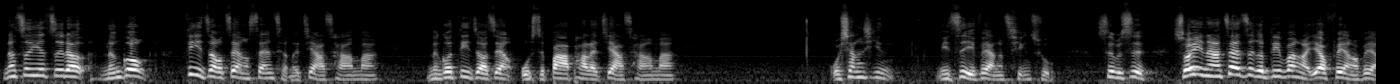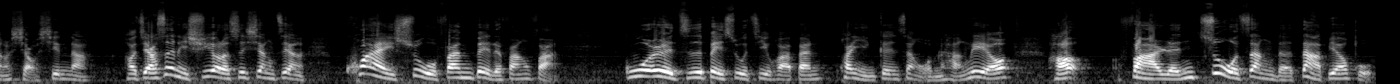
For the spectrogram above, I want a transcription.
那这些资料能够缔造这样三层的价差吗？能够缔造这样五十八趴的价差吗？我相信你自己非常清楚，是不是？所以呢，在这个地方啊，要非常非常小心呐。好，假设你需要的是像这样快速翻倍的方法，估二支倍数计划班，欢迎跟上我们的行列哦。好，法人做账的大标股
